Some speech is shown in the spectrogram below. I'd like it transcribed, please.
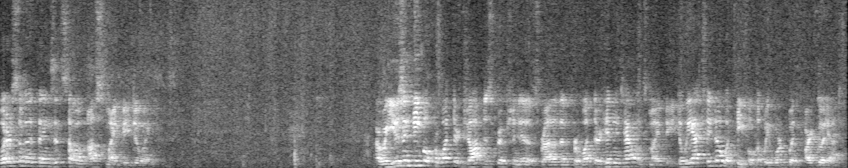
What are some of the things that some of us might be doing? Are we using people for what their job description is rather than for what their hidden talents might be? Do we actually know what people that we work with are good at?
